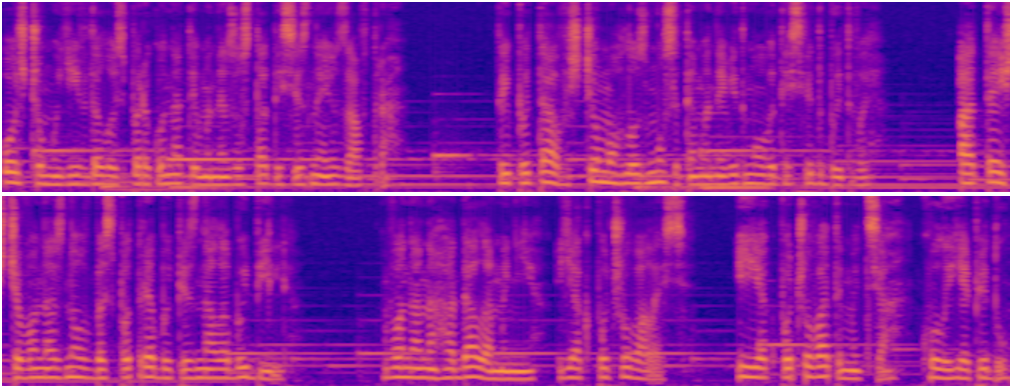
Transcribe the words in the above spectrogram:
Ось чому їй вдалося переконати мене зостатися з нею завтра. Ти питав, що могло змусити мене відмовитись від битви, а те, що вона знов без потреби пізнала би біль. Вона нагадала мені, як почувалась, і як почуватиметься, коли я піду.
